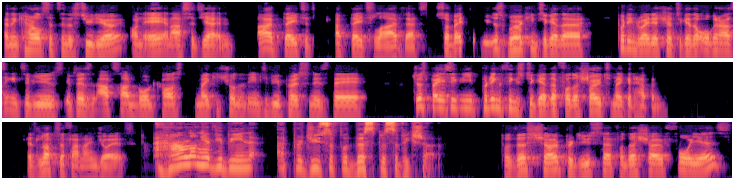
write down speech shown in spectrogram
and then Carol sits in the studio on air and I sit here and I update it, updates live that. So basically we're just working together, putting radio show together, organizing interviews. If there's an outside broadcast, making sure that the interview person is there, just basically putting things together for the show to make it happen. It's lots of fun. I enjoy it. How long have you been a producer for this specific show? For this show, producer for this show, four years.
